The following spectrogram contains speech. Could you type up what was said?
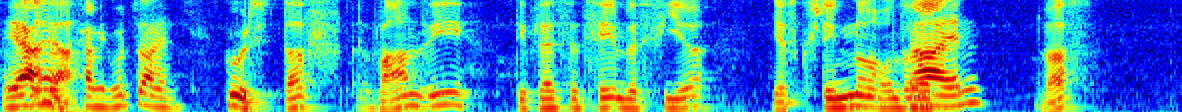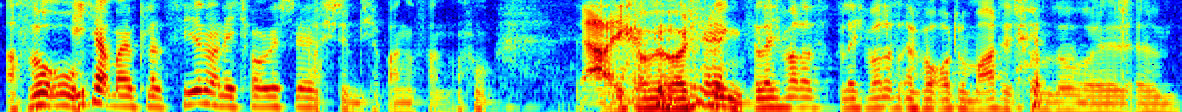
ja, naja. das kann gut sein. Gut, das waren sie, die Plätze 10 bis 4. Jetzt stehen nur noch unsere. Nein. Was? Ach so, oh. Ich habe meinen Platz 4 noch nicht vorgestellt. Ach stimmt, ich habe angefangen. Oh. Ja, ich kann mir mal springen. vielleicht, war das, vielleicht war das einfach automatisch schon so, weil ähm,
